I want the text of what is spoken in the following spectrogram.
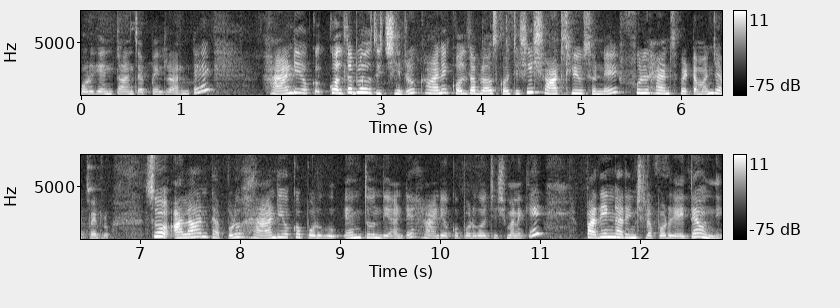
పొడుగు ఎంత అని చెప్పిండ్రు అంటే హ్యాండ్ యొక్క కొలత బ్లౌజ్ ఇచ్చిండ్రు కానీ కొలత బ్లౌజ్కి వచ్చేసి షార్ట్ స్లీవ్స్ ఉన్నాయి ఫుల్ హ్యాండ్స్ పెట్టమని చెప్పిండ్రు సో అలాంటప్పుడు హ్యాండ్ యొక్క పొడుగు ఎంత ఉంది అంటే హ్యాండ్ యొక్క పొడుగు వచ్చేసి మనకి పదిన్నర ఇంచుల పొడుగు అయితే ఉంది.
